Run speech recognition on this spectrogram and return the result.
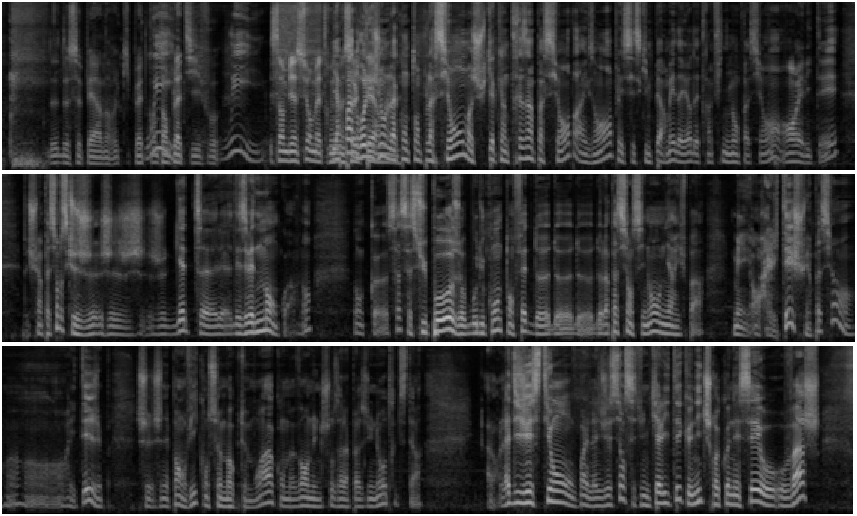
De, se perdre, qui peut être contemplatif. Oui. Sans bien sûr mettre une. Il n'y a pas de religion de la contemplation. Moi, je suis quelqu'un de très impatient, par exemple, et c'est ce qui me permet d'ailleurs d'être infiniment patient, en réalité. Je suis impatient parce que je, je, je guette des événements, quoi. Non? Donc euh, ça, ça suppose au bout du compte en fait de, de, de, la patience, sinon on n'y arrive pas. Mais en réalité, je suis impatient. Hein. En réalité, je, je n'ai pas envie qu'on se moque de moi, qu'on me vende une chose à la place d'une autre, etc. Alors la digestion, la digestion, c'est une qualité que Nietzsche reconnaissait aux, vaches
